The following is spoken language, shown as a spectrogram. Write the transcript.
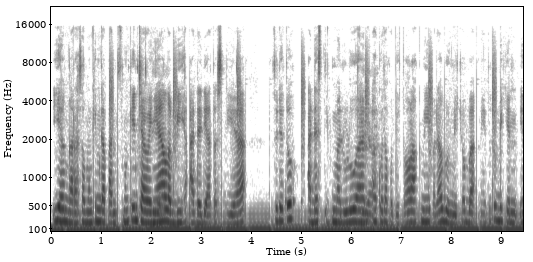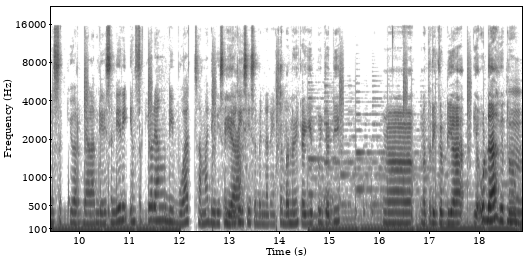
iya ngerasa mungkin gak pantas, mungkin ceweknya Iya. lebih ada di atas dia. Itu dia tuh ada stigma duluan. Iya. Aku takut ditolak nih padahal belum dicoba. Nah, itu tuh bikin insecure dalam diri sendiri, insecure yang dibuat sama diri sendiri Iya. sih sebenarnya. sebenarnya kayak gitu jadi nge nge-trigger dia ya udah gitu Hmm.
